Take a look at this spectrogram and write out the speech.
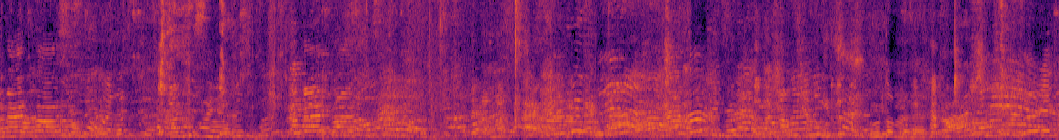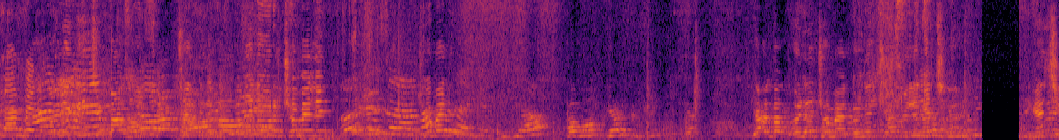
Ömer Faruk. Hangisi Yavuz mu? Ömer Faruk. Burada mı? Öğretmen benim. Öyle geçin ben doğru çömelin. Çömelin. Tamam gel kızım. Gel bak öne çömel. Öne çömel. Öne geç.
